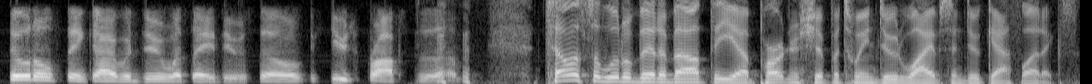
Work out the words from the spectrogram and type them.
still don't think I would do what they do. So huge props to them. Tell us a little bit about the uh, partnership between Dude Wipes and Duke Athletics.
